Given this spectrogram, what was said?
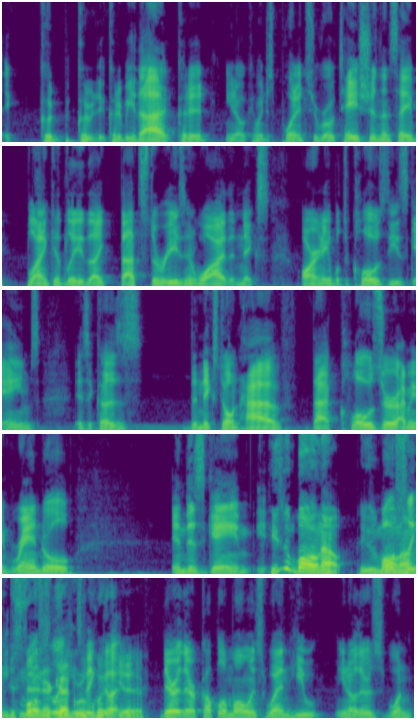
it could could it could it be that? Could it you know can we just point it to rotations and say blanketly like that's the reason why the Knicks aren't able to close these games? Is it because the Knicks don't have that closer? I mean Randle in this game He's been balling out. He's been balling mostly out. Just mostly he's been quick. good. Yeah. There there are a couple of moments when he you know there's one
